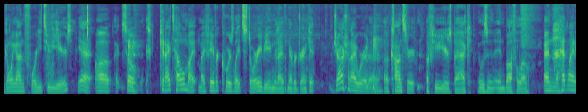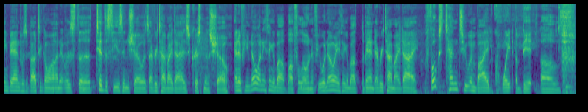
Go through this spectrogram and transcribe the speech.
going on 42 years. Yeah. Uh, so can I tell my, my favorite Coors Light story being that I've never drank it? Josh and I were at a, a concert a few years back. It was in, in Buffalo. And the headlining band was about to go on. It was the Tid the Season show. It's Every Time I Die's Christmas show. And if you know anything about Buffalo, and if you know anything about the band Every Time I Die, folks tend to imbibe quite a bit of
